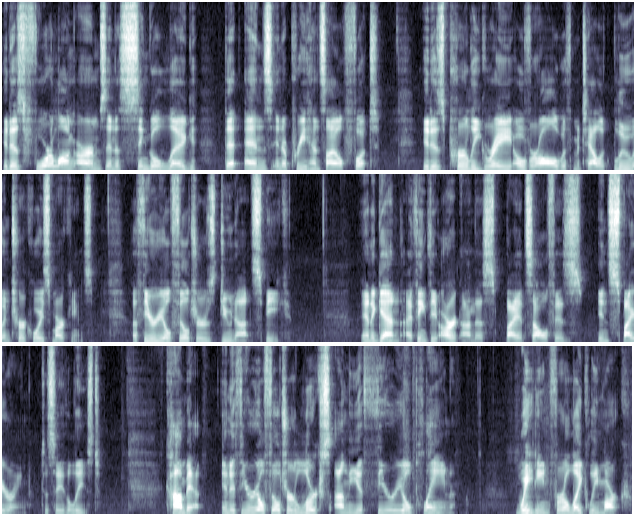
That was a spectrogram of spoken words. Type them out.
It has four long arms and a single leg that ends in a prehensile foot. It is pearly gray overall with metallic blue and turquoise markings. Ethereal filchers do not speak. And again, I think the art on this by itself is inspiring, to say the least. Combat. An ethereal filcher lurks on the ethereal plane, waiting for a likely mark.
